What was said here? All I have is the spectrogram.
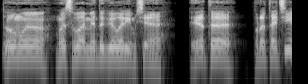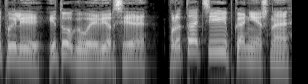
«Думаю, мы с вами договоримся. Это прототип или итоговая версия? Прототип, конечно.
